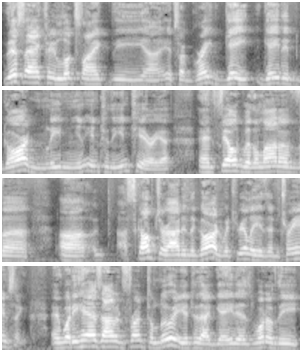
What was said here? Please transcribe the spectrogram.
this actually looks like the uh, it's a great gate gated garden leading in, into the interior and filled with a lot of uh, uh, sculpture out in the garden, which really is entrancing. And what he has out in front to lure you to that gate is one of the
